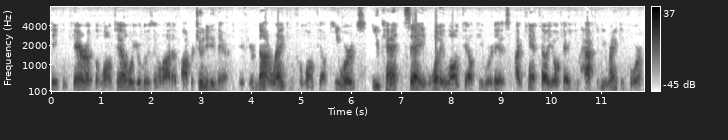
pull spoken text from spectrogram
taking care of the long tail, well, you're losing a lot of opportunity there. If you're not ranking for long tail keywords, you can't say what a long tail keyword is. I can't tell you, okay, you have to be ranking for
